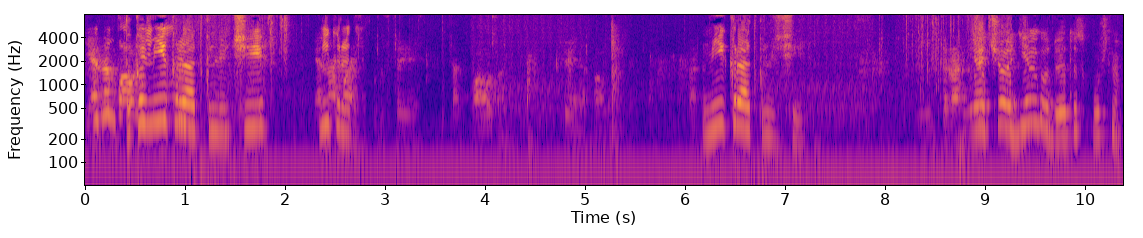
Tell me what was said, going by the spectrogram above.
Я на паузу. Только микро отключи. Я микро- на базе буду стоять. Так, пауза. Все, я на паузу. Так, Микро отключи. Микро. Я что, один буду? Это скучно.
